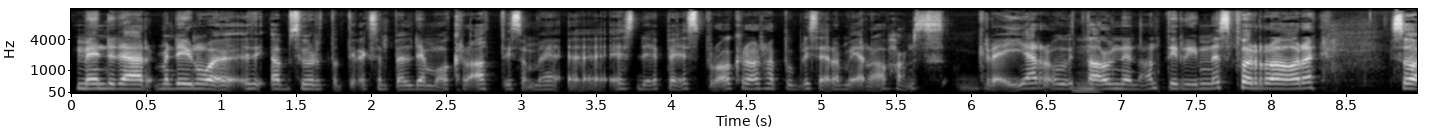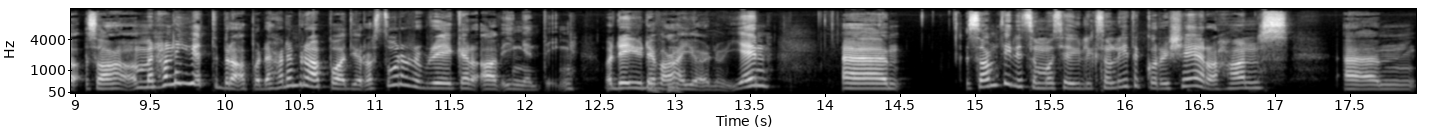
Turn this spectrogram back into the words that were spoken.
Men det, där, men det är ju nog eh, absurt att till exempel Demokrati som är eh, SDPs språkrör har publicerat mer av hans grejer och uttalanden än Antti Rinnes förra året. Så, så, men han är ju jättebra på det. Han är bra på att göra stora rubriker av ingenting. Och det är ju det vad han gör nu igen. Ehm, samtidigt så måste jag ju liksom lite korrigera hans ehm,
